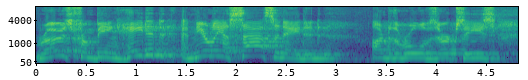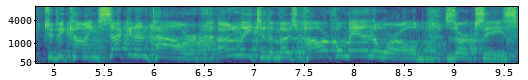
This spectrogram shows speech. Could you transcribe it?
rose from being hated and nearly assassinated under the rule of Xerxes to becoming second in power only to the most powerful man in the world, Xerxes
